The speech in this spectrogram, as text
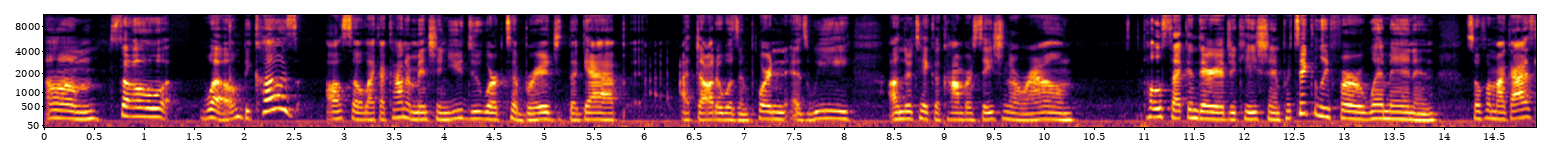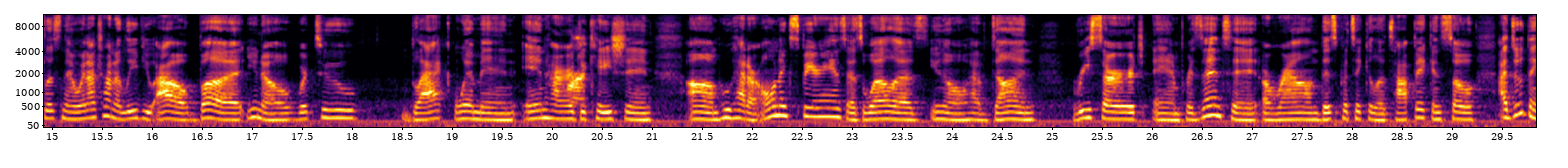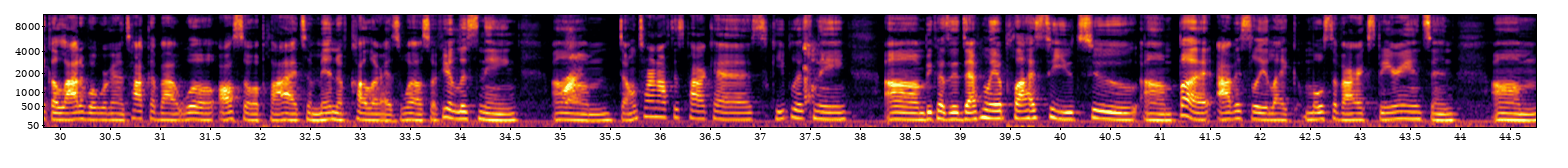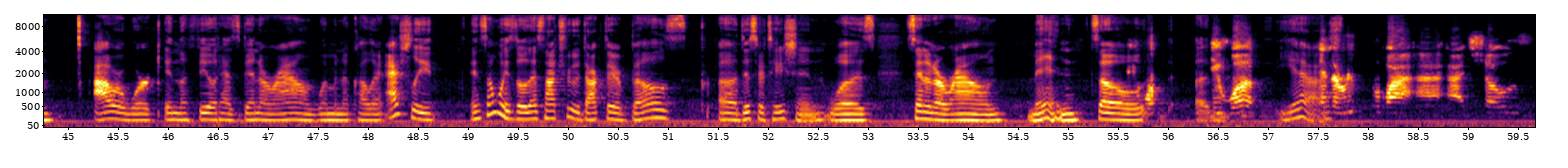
um, so well, because also, like I kind of mentioned, you do work to bridge the gap. I thought it was important as we undertake a conversation around post secondary education, particularly for women. And so, for my guys listening, we're not trying to leave you out, but you know, we're two black women in higher right. education um, who had our own experience as well as, you know, have done research and presented around this particular topic. And so I do think a lot of what we're going to talk about will also apply to men of color as well. So if you're listening, um, right. don't turn off this podcast. Keep listening um, because it definitely applies to you too. Um, but obviously, like most of our experience and um, our work in the field has been around women of color. Actually, in some ways, though, that's not true. Dr. Bell's uh, dissertation was centered around men. So uh, it was. Yeah. And the reason why I, I, chose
